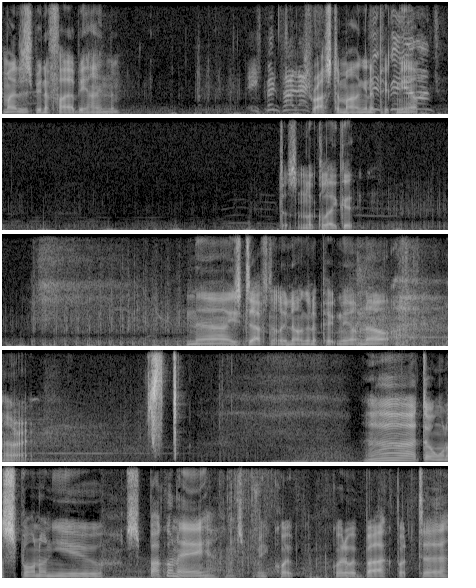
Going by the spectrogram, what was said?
Might have just been a fire behind him. Is Rastaman gonna pick me up? Doesn't look like it. No, he's definitely not going to pick me up now. Alright. Uh, I don't want to spawn on you. Just back on A. That's quite, quite a way back, but uh,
